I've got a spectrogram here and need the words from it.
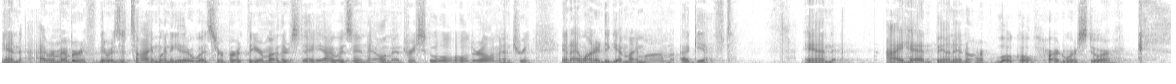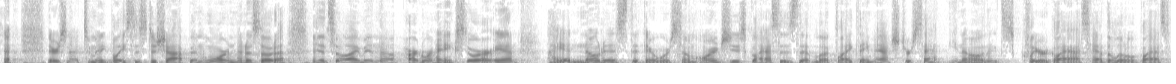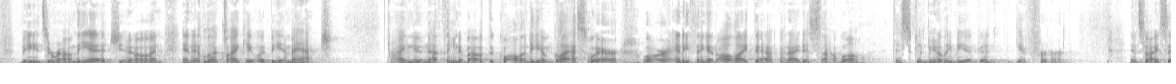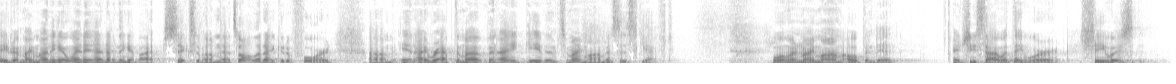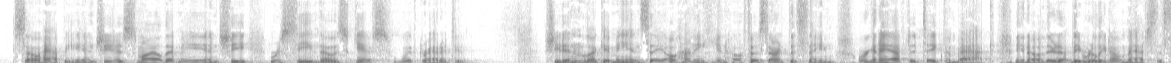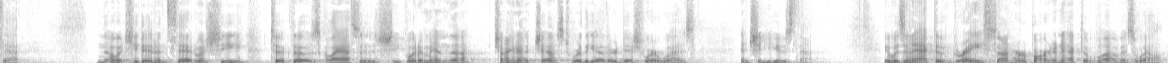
And I remember there was a time when either it was her birthday or Mother's Day, I was in elementary school, older elementary, and I wanted to get my mom a gift. And I had been in our local hardware store. There's not too many places to shop in Warren, Minnesota. And so I'm in the Hardware Hank store, and I had noticed that there were some orange juice glasses that looked like they matched her set. You know, it's clear glass, had the little glass beads around the edge, you know, and, and it looked like it would be a match. I knew nothing about the quality of glassware or anything at all like that, but I just thought, well, this could really be a good gift for her. And so I saved up my money. I went in. I think I bought six of them. That's all that I could afford. Um, and I wrapped them up and I gave them to my mom as this gift. Well, when my mom opened it and she saw what they were, she was so happy and she just smiled at me and she received those gifts with gratitude. She didn't look at me and say, Oh, honey, you know, those aren't the same. We're going to have to take them back. You know, they really don't match the set. No, what she did instead was she took those glasses, she put them in the china chest where the other dishware was, and she used them. It was an act of grace on her part, an act of love as well.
